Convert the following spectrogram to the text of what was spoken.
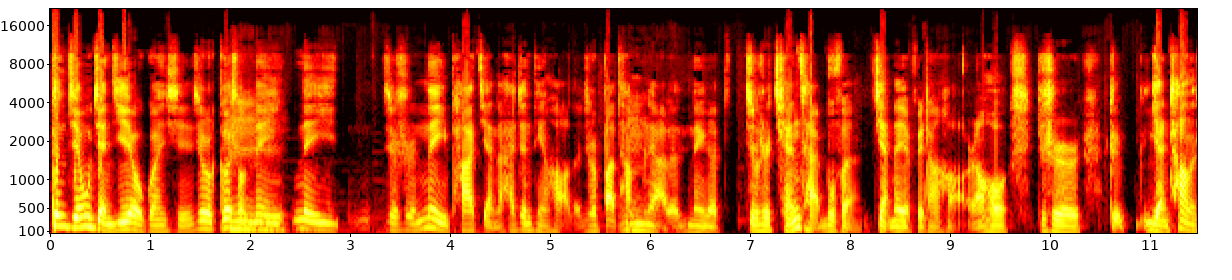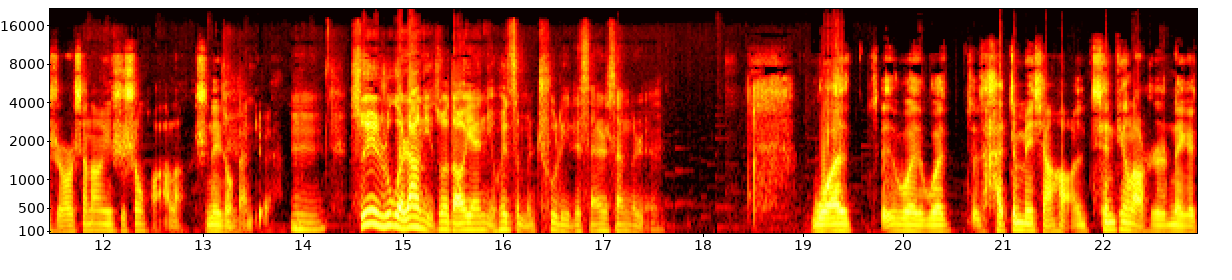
跟节目剪辑也有关系，就是歌手那那一。就是那一趴剪的还真挺好的，就是把他们俩的那个就是前彩部分剪的也非常好，然后就是这演唱的时候相当于是升华了，是那种感觉。嗯，所以如果让你做导演，你会怎么处理这三十三个人？我我我还真没想好，先听老师那个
